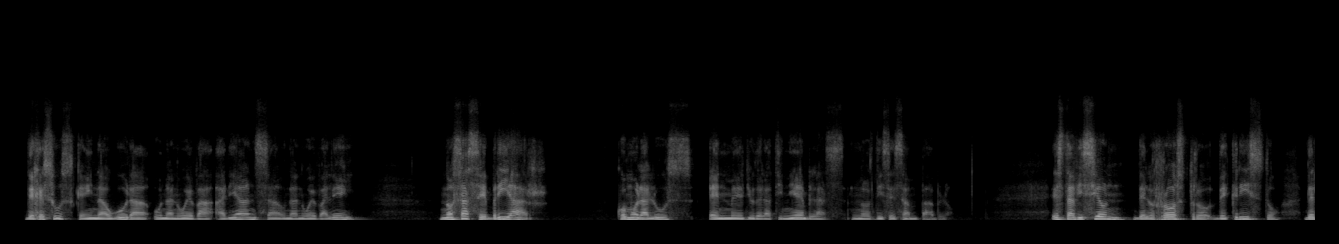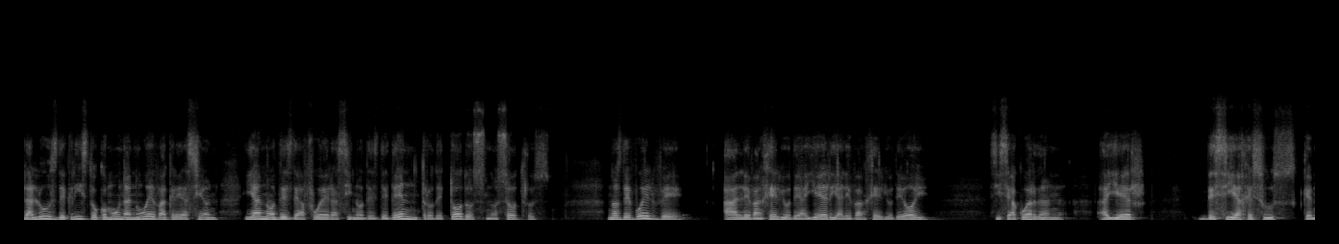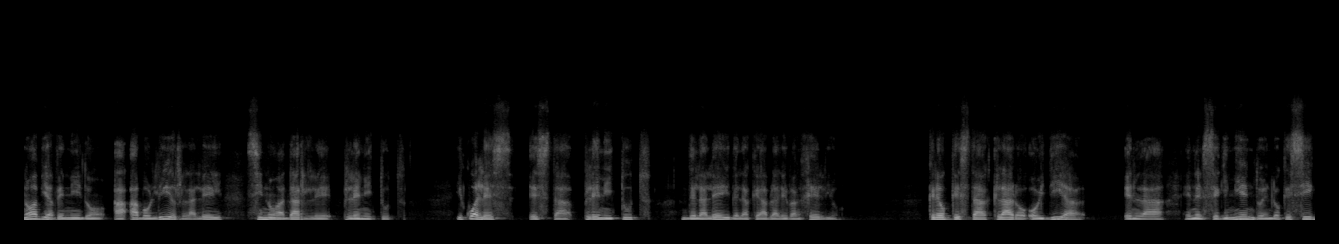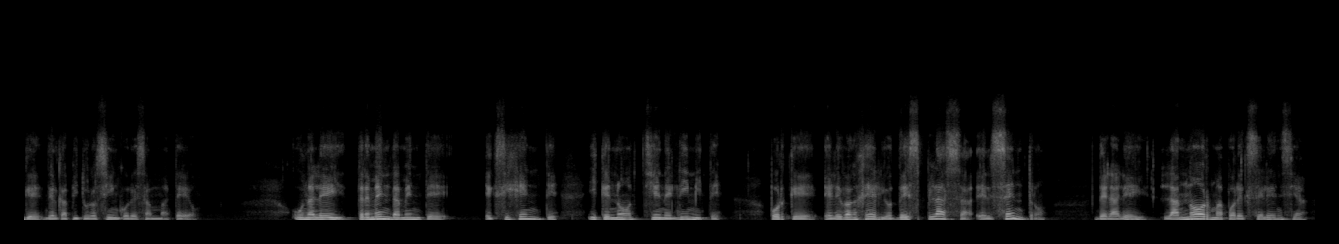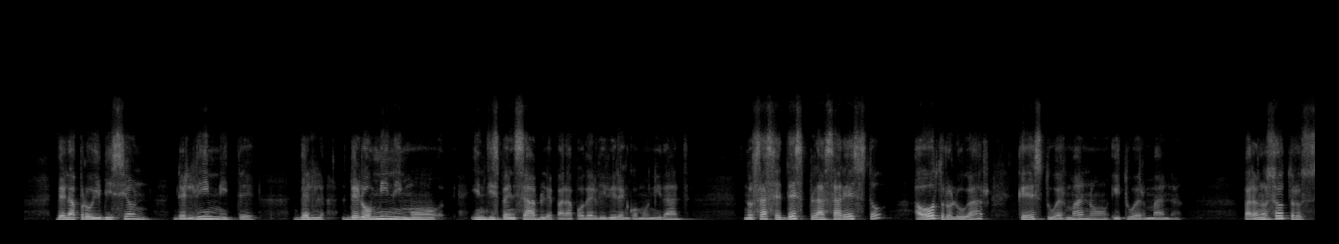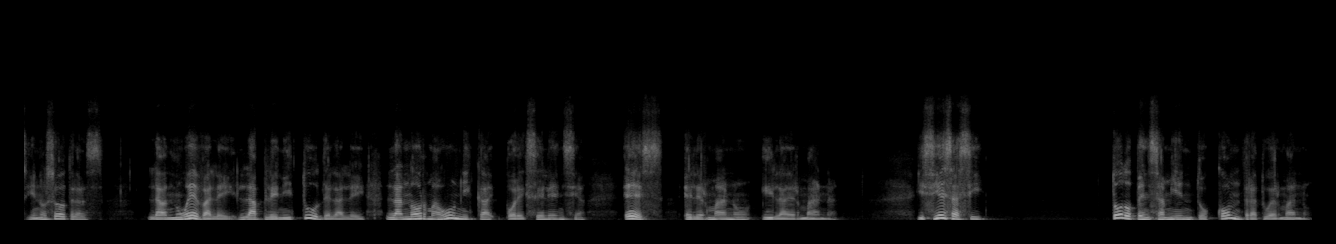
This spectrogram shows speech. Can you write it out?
de Jesús que inaugura una nueva alianza, una nueva ley, nos hace brillar como la luz en medio de las tinieblas, nos dice San Pablo. Esta visión del rostro de Cristo de la luz de Cristo como una nueva creación, ya no desde afuera, sino desde dentro de todos nosotros, nos devuelve al Evangelio de ayer y al Evangelio de hoy. Si se acuerdan, ayer decía Jesús que no había venido a abolir la ley, sino a darle plenitud. ¿Y cuál es esta plenitud? De la ley de la que habla el Evangelio. Creo que está claro hoy día en, la, en el seguimiento, en lo que sigue del capítulo 5 de San Mateo. Una ley tremendamente exigente y que no tiene límite, porque el Evangelio desplaza el centro de la ley, la norma por excelencia, de la prohibición, del límite, de lo mínimo indispensable para poder vivir en comunidad, nos hace desplazar esto a otro lugar que es tu hermano y tu hermana. Para nosotros y nosotras, la nueva ley, la plenitud de la ley, la norma única por excelencia, es el hermano y la hermana. Y si es así, todo pensamiento contra tu hermano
